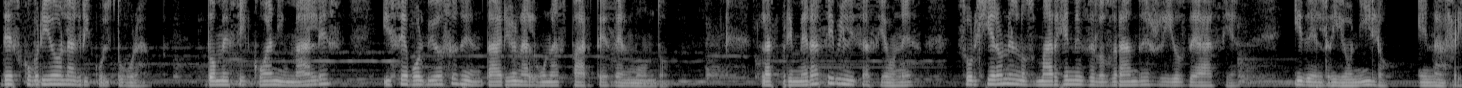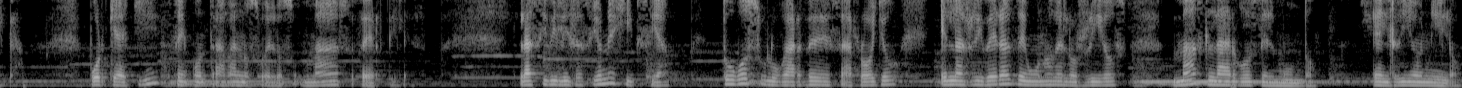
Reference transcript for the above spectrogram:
descubrió la agricultura, domesticó animales y se volvió sedentario en algunas partes del mundo. Las primeras civilizaciones surgieron en los márgenes de los grandes ríos de Asia y del río Nilo, en África porque allí se encontraban los suelos más fértiles. La civilización egipcia tuvo su lugar de desarrollo en las riberas de uno de los ríos más largos del mundo, el río Nilo,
